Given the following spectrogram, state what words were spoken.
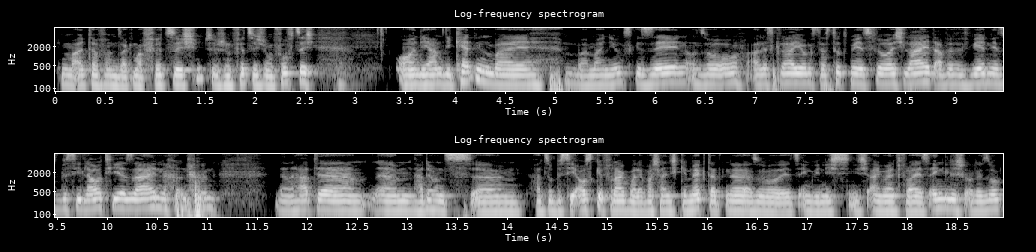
im Alter von, sag mal, 40, zwischen 40 und 50. Und die haben die Ketten bei, bei meinen Jungs gesehen und so, oh, alles klar, Jungs, das tut mir jetzt für euch leid, aber wir werden jetzt ein bisschen laut hier sein. Und dann, dann hat er, ähm, hat er uns ähm, hat so ein bisschen ausgefragt, weil er wahrscheinlich gemerkt hat, ne, also jetzt irgendwie nicht, nicht einwandfreies Englisch oder so.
